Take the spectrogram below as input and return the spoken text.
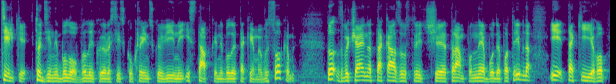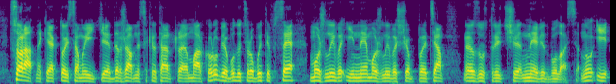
Тільки тоді не було великої російсько-української війни і ставки не були такими високими, то звичайно така зустріч е, Трампу не буде потрібна, і такі його соратники, як той самий е, державний секретар е, Марко Рубіо, будуть робити все можливе і неможливе, щоб ця зустріч не відбулася. Ну і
